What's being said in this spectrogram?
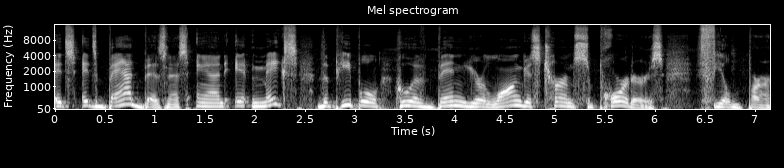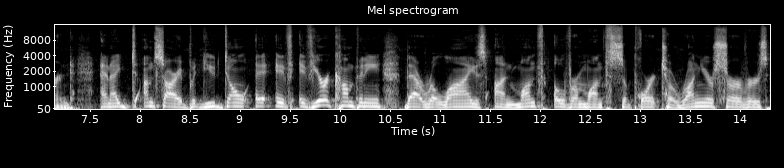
It's it's bad business, and it makes the people who have been your longest term supporters feel burned. And I, I'm sorry, but you don't. If if you're a company that relies on month over month support to run your servers,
